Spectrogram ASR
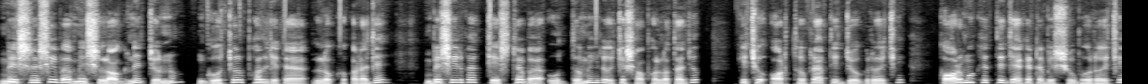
মেষরাশি বা মেষ লগ্নের জন্য গোচর ফল যেটা লক্ষ্য করা যায়, বেশিরভাগ চেষ্টা বা উদ্যমেই রয়েছে সফলতা যোগ, কিছু অর্থপ্রাপ্তির যোগ রয়েছে কর্মক্ষেত্রে জায়গাটা বেশ শুভ রয়েছে,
